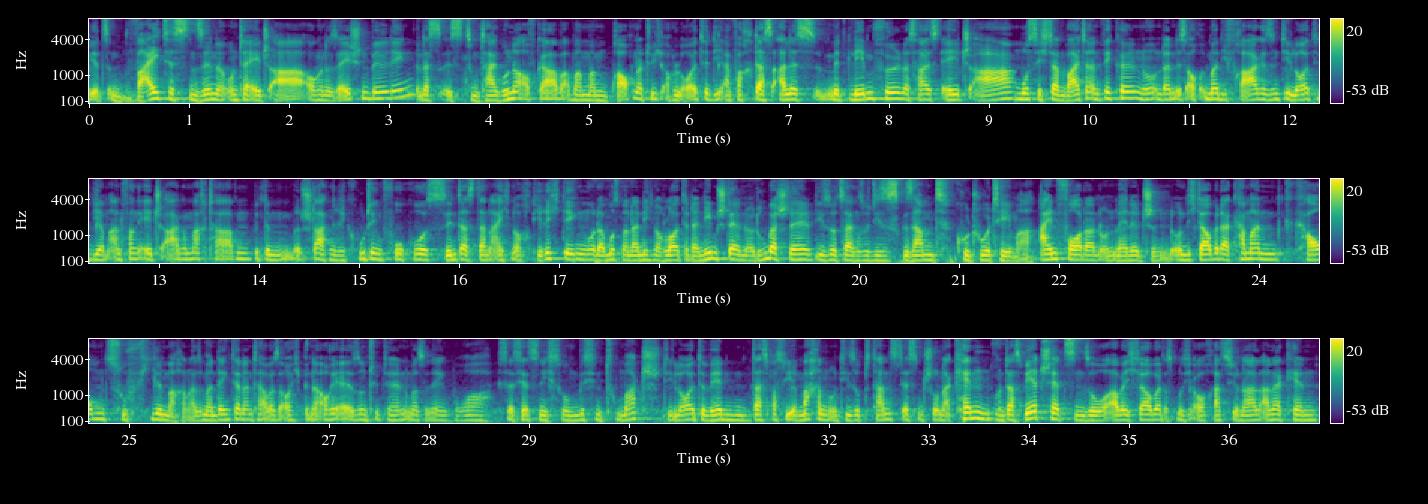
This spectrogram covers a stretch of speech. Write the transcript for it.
jetzt im weitesten Sinne unter HR Organization Building. Das ist zum Teil Gründeraufgabe, aber man braucht natürlich auch Leute, die einfach das alles mit Leben füllen. Das heißt, HR muss sich dann weiterentwickeln. Ne? Und dann ist auch immer die Frage, sind die Leute, die am Anfang HR gemacht haben, mit einem starken Recruiting-Fokus, sind das dann eigentlich noch die richtigen oder muss man dann nicht noch Leute daneben stellen oder drüber stellen, die sozusagen so dieses Gesamtkulturthema einfordern und managen. Und ich glaube, da kann man kaum zu viel machen. Also man denkt ja dann teilweise auch, ich bin da auch eher so ein Typ, der dann immer so denkt, boah, ist das jetzt nicht so ein bisschen too much? Die Leute werden das, was wir machen und die Substanz dessen schon erkennen und das wertschätzen so. Aber ich glaube, das muss ich auch rational anerkennen.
